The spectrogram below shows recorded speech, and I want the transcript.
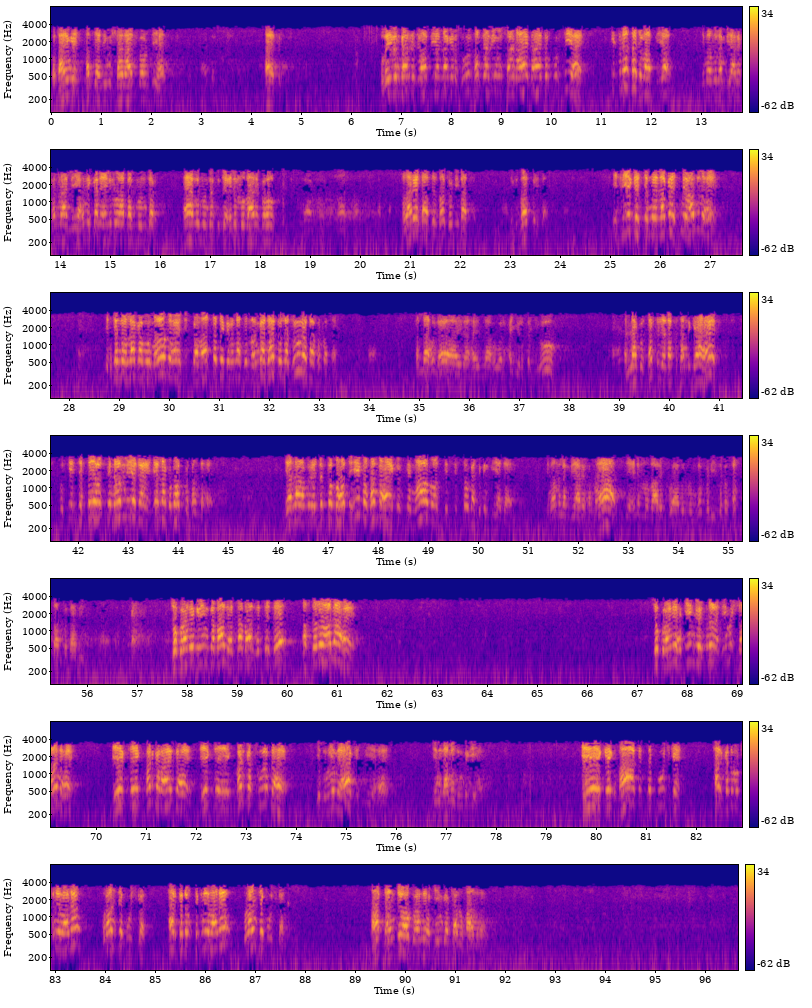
بتائیں گے، سب سے عظیم الشان آیت کون سی ہے؟ آیت بنگار نے جواب دیا اللہ کے رسول سب سے عظیم الشان آیت آیت کرسی ہے۔ اتنا سا جواب دیا۔ امام الانبیاء نے فرما لیا نکل علم اب منظر۔ اے ابو منظر، تجھے علم مبارک ہو۔ ہمارے حساب سے بہت چھوٹی بات ہے، لیکن بہت بڑی بات اس لیے کہ اس کے اندر اللہ کا اس میں عزم ہے۔ اس کے اندر اللہ کا وہ نام ہے جس کا واسطہ دے کر اللہ سے مانگا جائے تو اللہ ضرور عطا فرماتا ہے۔ اللہ اللہ القیوم۔ اللہ کو سب سے زیادہ پسند کیا ہے؟ اس کی صفتیں اور اس کے نام لیے جائیں۔ یہ اللہ کو بہت پسند ہے۔ یہ اللہ رب العزت کو بہت ہی پسند ہے کہ اس کے نام اور اس کی صفتوں کا ذکر کیا جائے۔ امام الانبیاء نے فرمایا کہ علم مبارک ہوا ابو المنظر بڑی زبردست بات بتا دی۔ جو قرآن کریم کا بعد حصہ بعض حصے سے افضل و آگا ہے۔ جو قرآن حکیم جو اتنا عظیم شان ہے، ایک سے ایک بڑھ کر آئے ہے، ایک سے ایک بڑھ کر صورت ہے، یہ دنیا میں آیا کس لیے ہے؟ یہ نظام زندگی ہے۔ ایک ایک بات اس سے پوچھ کے، ہر قدم اٹھنے والا قرآن سے پوچھ کر، ہر قدم ٹکنے والا قرآن سے پوچھ کر۔ آپ جانتے ہو قرآن حکیم کا کیا نقصان ہے؟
